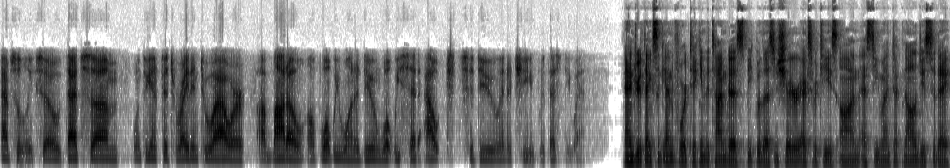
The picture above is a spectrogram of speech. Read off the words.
Absolutely. So that's um, once again fits right into our uh, motto of what we want to do and what we set out to do and achieve with SD-WAN. Andrew, thanks again for taking the time to speak with us and share your expertise on SD-WAN technologies today.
